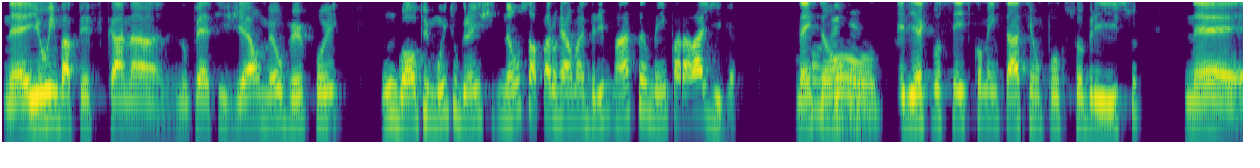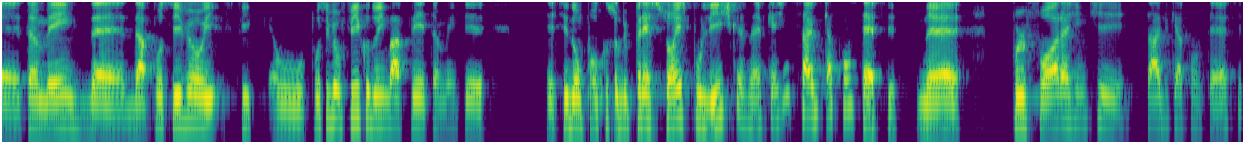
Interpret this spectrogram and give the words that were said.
Né? E o Mbappé ficar na, no PSG, ao meu ver, foi um golpe muito grande, não só para o Real Madrid, mas também para a La Liga. Né? Então, queria que vocês comentassem um pouco sobre isso, né? É, também é, da possível o possível fico do Mbappé também ter ter sido um pouco sobre pressões políticas, né? Porque a gente sabe o que acontece, né? Por fora a gente sabe o que acontece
